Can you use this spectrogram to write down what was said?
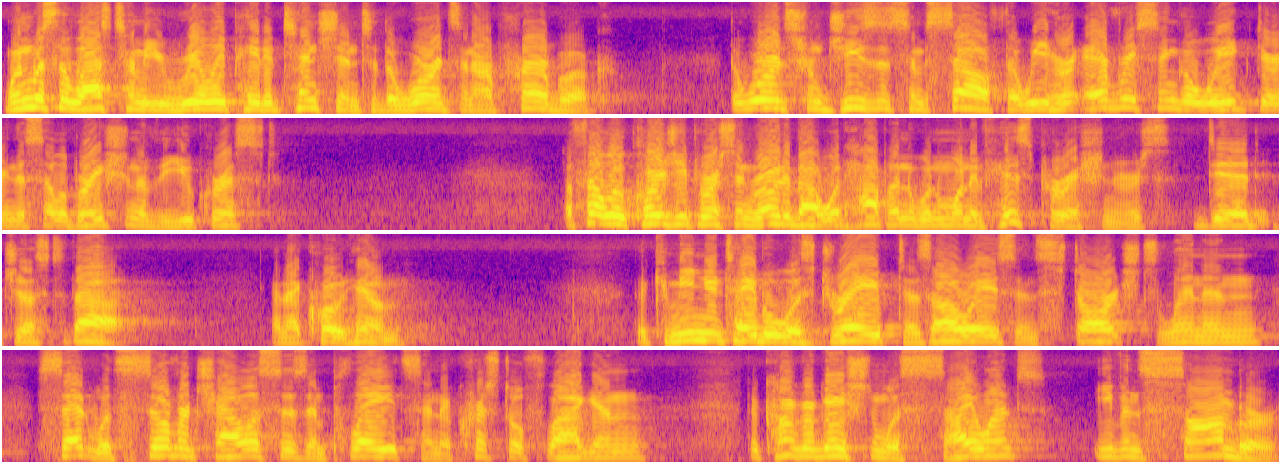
When was the last time you really paid attention to the words in our prayer book? The words from Jesus himself that we hear every single week during the celebration of the Eucharist? A fellow clergy person wrote about what happened when one of his parishioners did just that. And I quote him The communion table was draped, as always, in starched linen, set with silver chalices and plates and a crystal flagon. The congregation was silent, even somber,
